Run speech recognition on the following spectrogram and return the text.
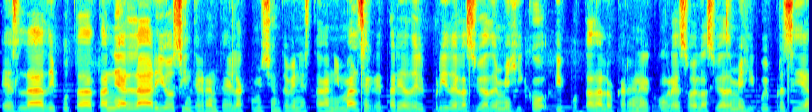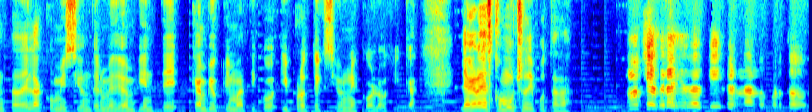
es la diputada Tania Larios, integrante de la Comisión de Bienestar Animal, secretaria del PRI de la Ciudad de México, diputada local en el Congreso de la Ciudad de México y presidenta de la Comisión del Medio Ambiente, Cambio Climático y Protección Ecológica. Le agradezco mucho, diputada. Muchas gracias a ti, Fernando, por todo.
